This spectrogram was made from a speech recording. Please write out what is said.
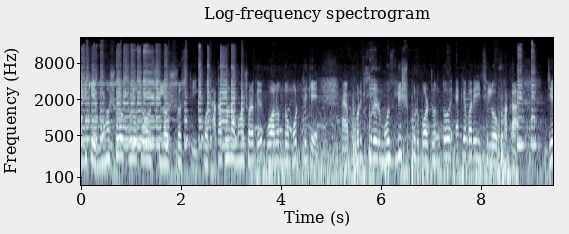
এদিকে মহাসড়কগুলোতেও ছিল স্বস্তি। ঢাকা খুলনা মহাসড়কের গোয়ালন্দ মোড় থেকে ফরিদপুরের মজলিশপুর পর্যন্ত একেবারেই ছিল ফাঁকা। যে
